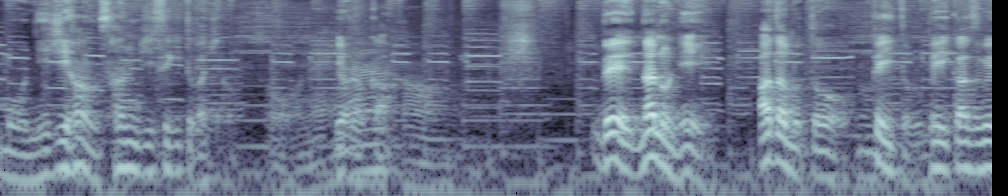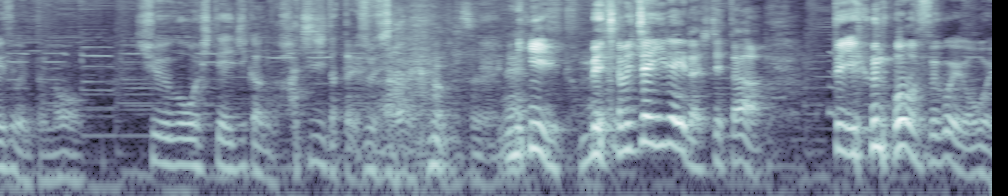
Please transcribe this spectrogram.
もう2時半3時過ぎとかじゃん。そうね。夜中。あでなのにアダムとケイトのベイカーズ・ベースメントの集合指定時間が8時だったりするじゃん。ね。にめちゃめちゃイライラしてたっていうのをすごい覚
